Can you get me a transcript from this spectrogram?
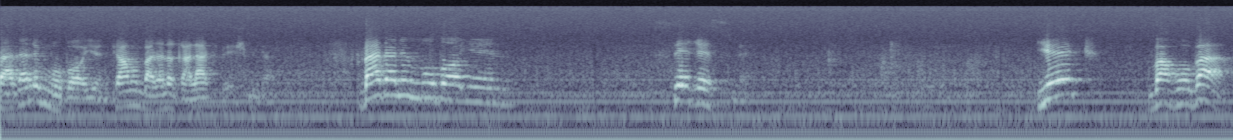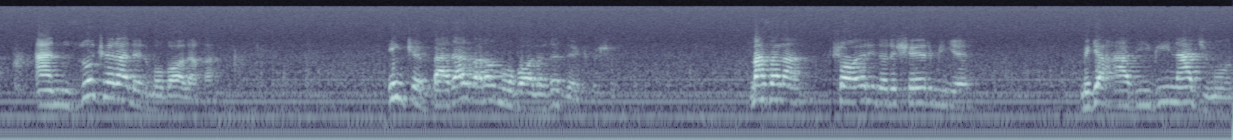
بدل مباین که همون بدل غلط بهش میگن. بدل مباین سه قسمه یک و هو ان ذکر للمبالغه. این که بدل برای مبالغه ذکر بشه. مثلا شاعری داره شعر میگه میگه حبیبی نجمون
